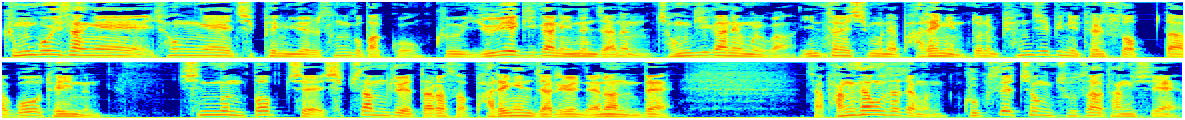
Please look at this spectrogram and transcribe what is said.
금고 이상의 형의 집행유예를 선고받고 그 유예 기간에 있는 자는 정기간행물과 인터넷 신문의 발행인 또는 편집인이 될 수 없다고 돼 있는 신문법 제 13조에 따라서 발행인 자리를 내놨는데 자, 방상훈 사장은 국세청 조사 당시에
